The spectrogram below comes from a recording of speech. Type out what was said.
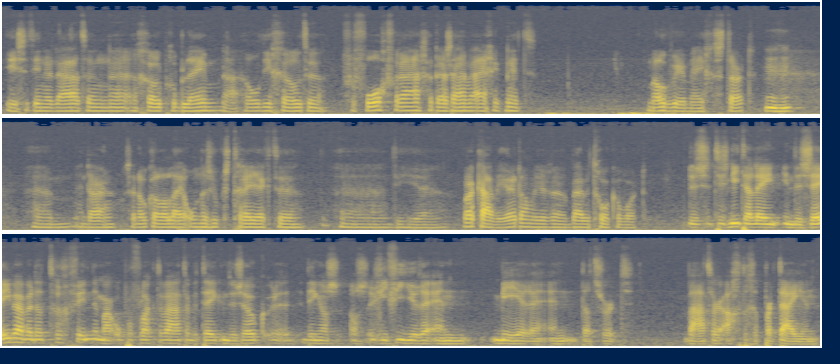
Is het inderdaad een, een groot probleem? Nou, al die grote vervolgvragen, daar zijn we eigenlijk net ook weer mee gestart. Mm -hmm. En daar zijn ook allerlei onderzoekstrajecten die, waar KWR dan weer bij betrokken wordt. Dus het is niet alleen in de zee waar we dat terugvinden, maar oppervlaktewater betekent dus ook dingen als, als rivieren en meren en dat soort waterachtige partijen.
